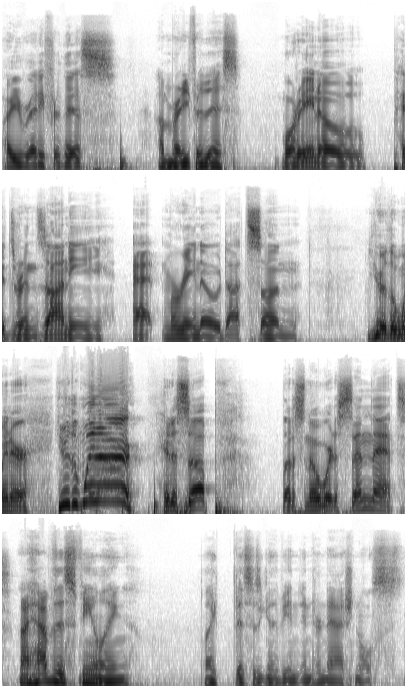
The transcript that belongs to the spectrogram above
Are you ready for this? I'm ready for this. Moreno Pedranzani at moreno.sun. You're the winner. You're the winner. Hit us up. Let us know where to send that. I have this feeling like this is going to be an international s-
